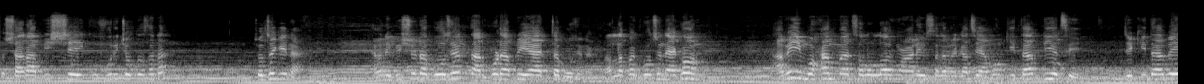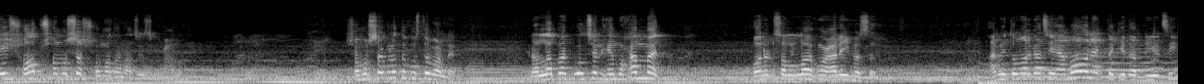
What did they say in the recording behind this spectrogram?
তো সারা বিশ্বে এই কুফুরি চলতেছে না? চলছে কি না? এখন এই বিশ্বটা বোঝেন, তারপরে আপনি একটা বোঝেন আল্লাহ পাক বলছেন, এখন আমি মোহাম্মদ সাল্লাল্লাহু আলাইহি সাল্লামের কাছে এমন কিতাব দিয়েছি, যে কিতাবে এই সব সমস্যার সমাধান আছে। সমস্যাগুলো তো বুঝতে পারলেন। আল্লাহ পাক বলছেন, হে মোহাম্মদ, বলেন সাল্লাল্লাহু আলাইহি ওয়াসাল্লাম, আমি তোমার কাছে এমন একটা কিতাব দিয়েছি,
